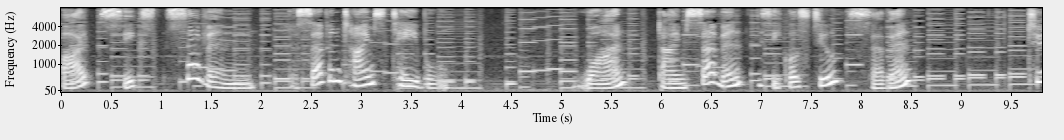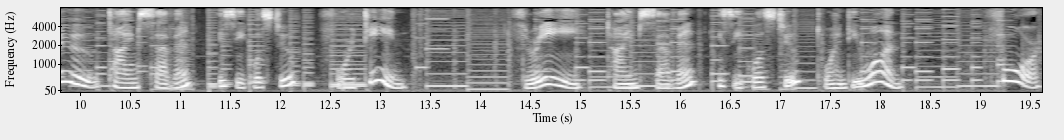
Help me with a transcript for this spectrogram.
five, six, seven. The seven times table. One times seven is equals to seven. Two times seven is equals to fourteen. Three times seven is equals to twenty-one. Four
